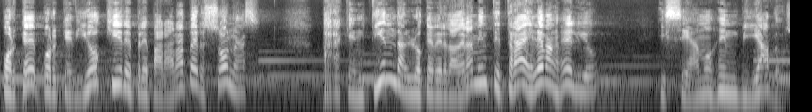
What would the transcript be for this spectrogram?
¿Por qué? Porque Dios quiere preparar a personas para que entiendan lo que verdaderamente trae el Evangelio y seamos enviados.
